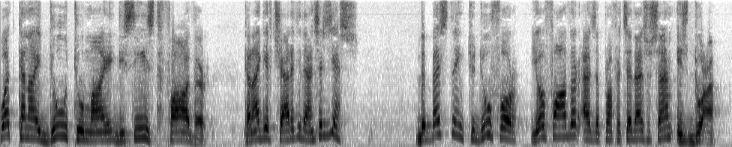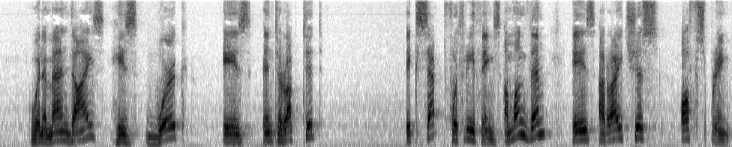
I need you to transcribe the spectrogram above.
What can I do to my deceased father? Can I give charity? The answer is yes. The best thing to do for your father, as the Prophet said, is dua. When a man dies, his work is interrupted except for three things. Among them is a righteous offspring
